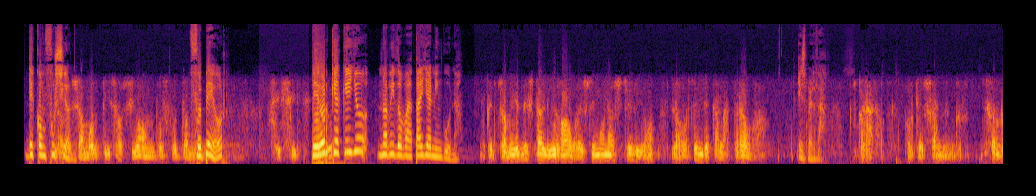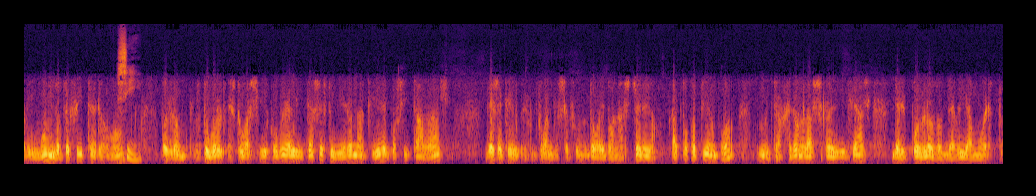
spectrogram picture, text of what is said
de confusión. Esa amortización pues fue también... Fue peor. Sí, sí. Peor que aquello, no ha habido batalla ninguna. Que también está ligado a este monasterio la orden de Calatrava. Es verdad. Claro, porque San, San Raimundo de Fítero, sí. pues lo, estuvo, estuvo así, reliquias estuvieron aquí depositadas desde que cuando se fundó el monasterio. Al poco tiempo trajeron las reliquias del pueblo donde había muerto,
